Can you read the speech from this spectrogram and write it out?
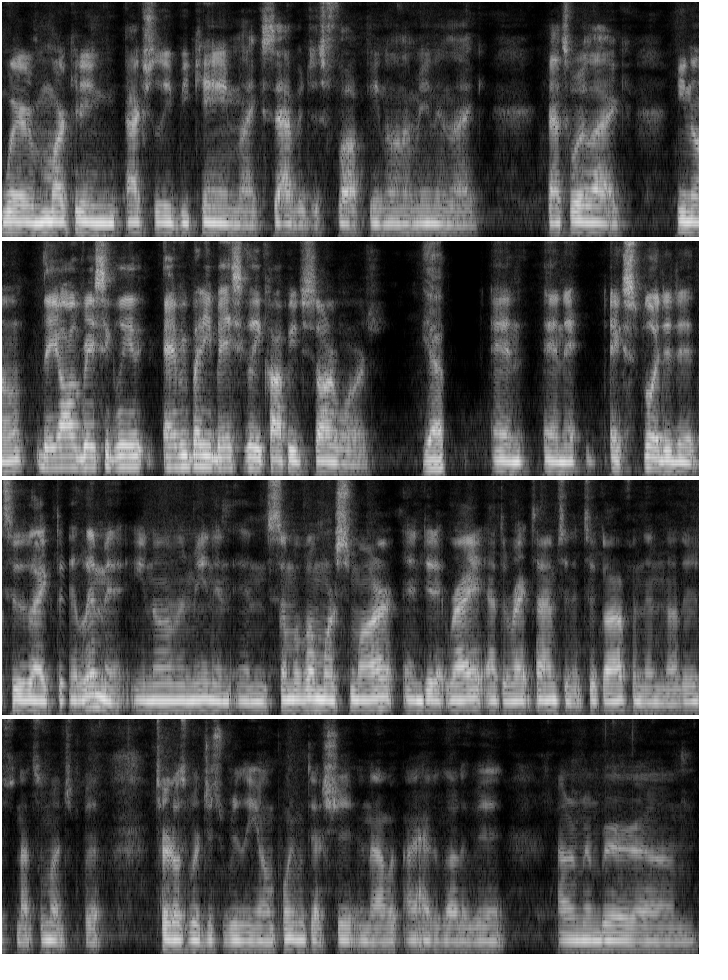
where marketing actually became like savage as fuck, you know what I mean? And like that's where like you know, they all basically everybody basically copied Star Wars Yep. and and it exploited it to like the limit, you know what I mean? And and some of them were smart and did it right at the right times and it took off and then others not so much, but Turtles were just really on point with that shit, and I, I had a lot of it. I remember, um,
